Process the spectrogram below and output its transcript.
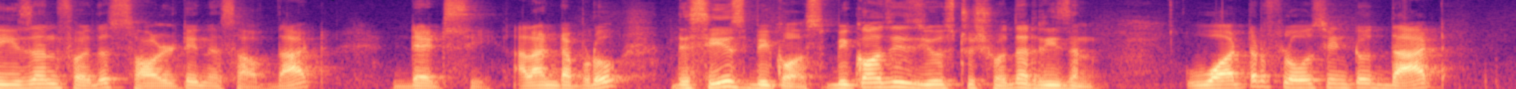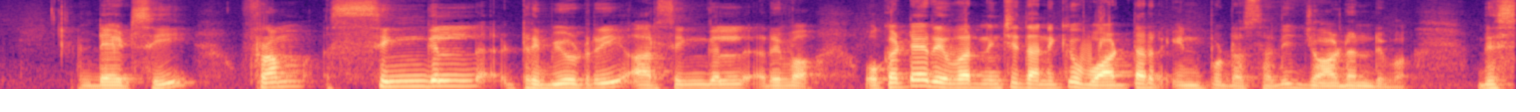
reason for the saltiness of that Dead Sea అలాంటప్పుడు this is because because is use to show the reason water flows in to that Dead sea from single tributary or single river ఒకటే రివర్ నుంచి దానికి వాటర్ ఇన్పుట్ వస్తుంది Jordan river this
